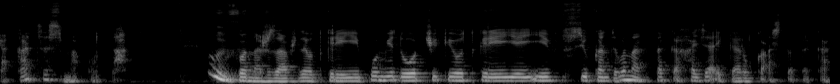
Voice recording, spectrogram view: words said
яка це смакота. Ну, вона ж завжди відкриє, і помідорчики відкриє, і всю Вона така хазяйка рукаста, така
